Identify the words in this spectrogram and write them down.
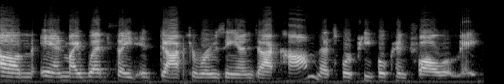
Um, and my website is drroseann.com. That's where people can follow me.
